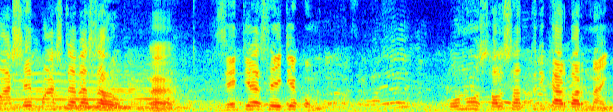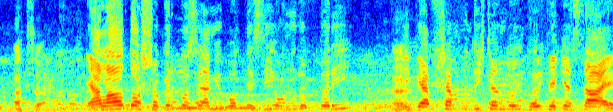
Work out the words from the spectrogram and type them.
মাসে পাঁচটা বেচা হোক। হ্যাঁ। যেটা আছে এইটা কম। কোনো সলসাত্রী কারবার নাই। আচ্ছা। এলাও দর্শকের কাছে আমি বলতেছি অনুরোধ করি হ্যাঁ। এই ব্যবসা প্রতিষ্ঠান যদি ধরে থেকে চায়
